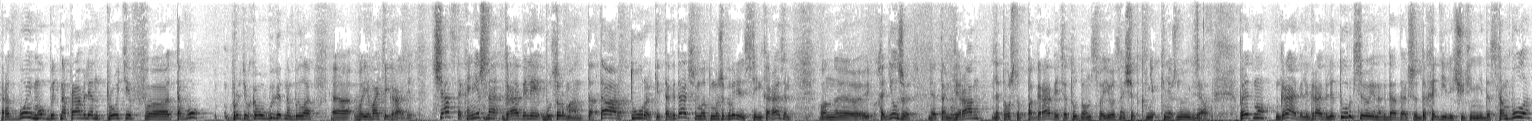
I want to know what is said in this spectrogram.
разбой мог быть направлен против э, того, против кого выгодно было э, воевать и грабить. Часто, конечно, грабили бусурман, татар, турок и так дальше. Вот мы уже говорили, Стенька Разин, он э, ходил же там в Иран для того, чтобы пограбить, оттуда он свою, значит, княжную взял. Поэтому грабили, грабили Турцию, иногда дальше доходили чуть ли не до Стамбула.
